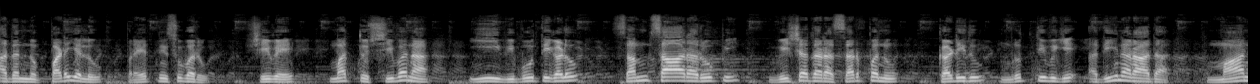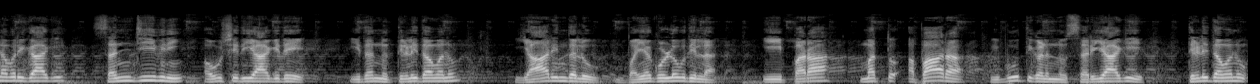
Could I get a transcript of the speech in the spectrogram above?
ಅದನ್ನು ಪಡೆಯಲು ಪ್ರಯತ್ನಿಸುವರು. ಶಿವೆ ಮತ್ತು ಶಿವನ ಈ ವಿಭೂತಿಗಳು ಸಂಸಾರ ರೂಪಿ ವಿಷದರ ಸರ್ಪನು ಕಡಿದು ಮೃತ್ಯುವಿಗೆ ಅಧೀನರಾದ ಮಾನವರಿಗಾಗಿ ಸಂಜೀವಿನಿ ಔಷಧಿಯಾಗಿದೆ. ಇದನ್ನು ತಿಳಿದವನು ಯಾರಿಂದಲೂ ಭಯಗೊಳ್ಳುವುದಿಲ್ಲ. ಈ ಪರ ಮತ್ತು ಅಪಾರ ವಿಭೂತಿಗಳನ್ನು ಸರಿಯಾಗಿ ತಿಳಿದವನು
